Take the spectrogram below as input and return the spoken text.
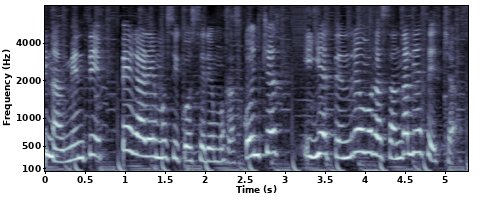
Finalmente pegaremos y coseremos las conchas y ya tendremos las sandalias hechas.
